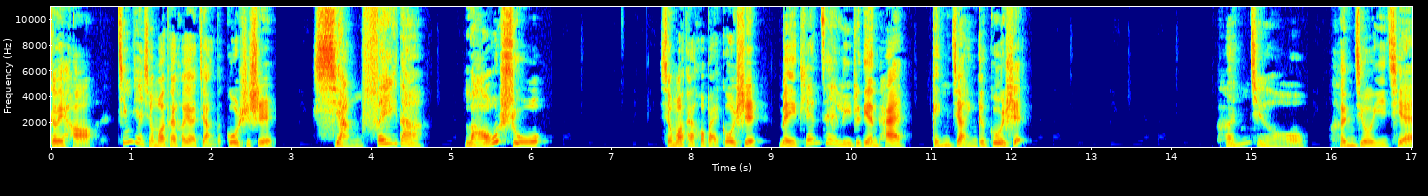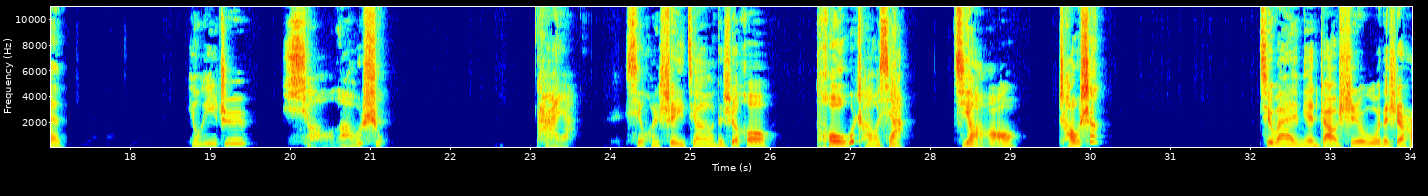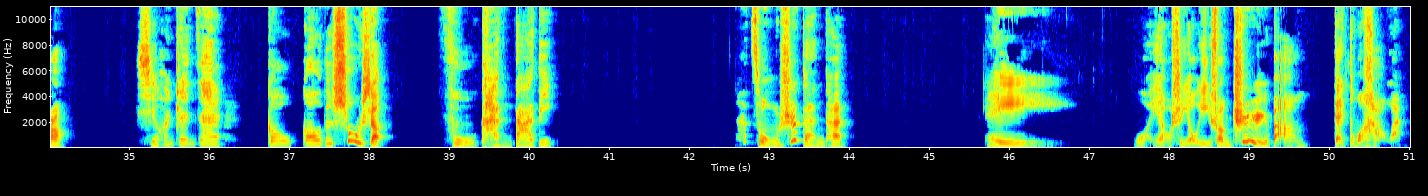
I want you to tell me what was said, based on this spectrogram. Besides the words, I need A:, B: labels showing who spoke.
A: 各位好，今天熊猫太后要讲的故事是《想飞的老鼠》。熊猫太后摆故事，每天在励志电台给你讲一个故事。很久很久以前，有一只小老鼠，它呀喜欢睡觉的时候头朝下，脚。朝上，去外面找食物的时候，喜欢站在高高的树上，俯瞰大地。他总是感叹：“哎，我要是有一双翅膀，该多好啊！”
